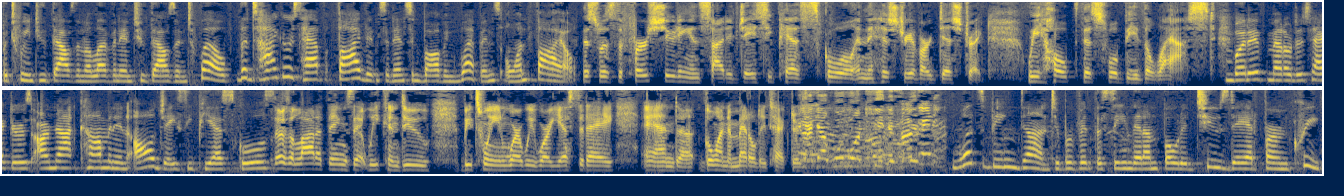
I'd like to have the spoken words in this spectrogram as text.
Between 2011 and 2012, the Tigers have five incidents involving weapons on file. This was the first shooting inside a JCPS school in the history of our district. We hope this will be the last. But if metal detectors are not common in all JCPS schools, there's a lot of things that we can do between where we were yesterday and uh, going to metal detectors. What's being done to prevent the scene that unfolded Tuesday at Fern Fern Creek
